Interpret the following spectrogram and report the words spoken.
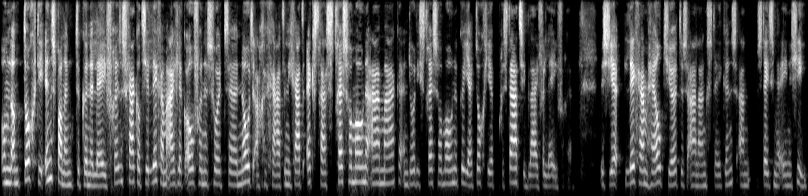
Om dan toch die inspanning te kunnen leveren, schakelt je lichaam eigenlijk over in een soort uh, noodaggregaat. En die gaat extra stresshormonen aanmaken. En door die stresshormonen kun jij toch je prestatie blijven leveren. Dus je lichaam helpt je, tussen aanhalingstekens, aan steeds meer energie.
